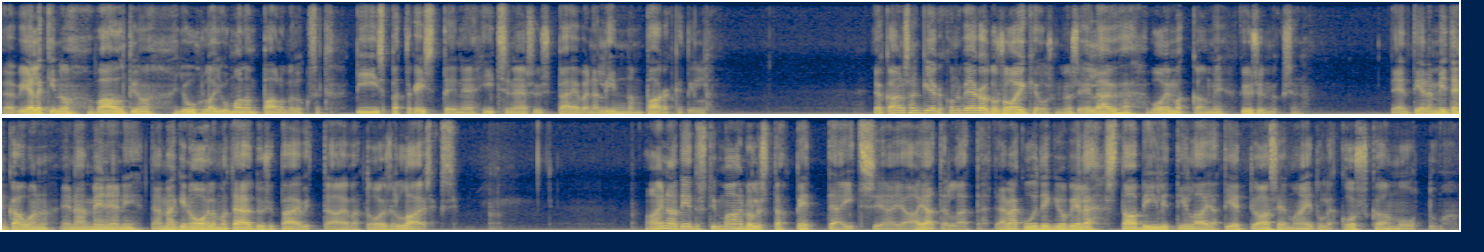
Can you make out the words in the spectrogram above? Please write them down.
Ja vieläkin on valtion juhla Jumalan palvelukset, piispat risteineen itsenäisyyspäivänä linnan parketilla. Ja kansankirkon verotusoikeus myös elää yhä voimakkaammin kysymyksenä. En tiedä miten kauan enää menee, niin tämäkin ohjelma täytyisi päivittää aivan toisenlaiseksi. Aina on tietysti mahdollista pettää itseään ja ajatella, että tämä kuitenkin on vielä stabiili tila ja tietty asema ei tule koskaan muuttumaan.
